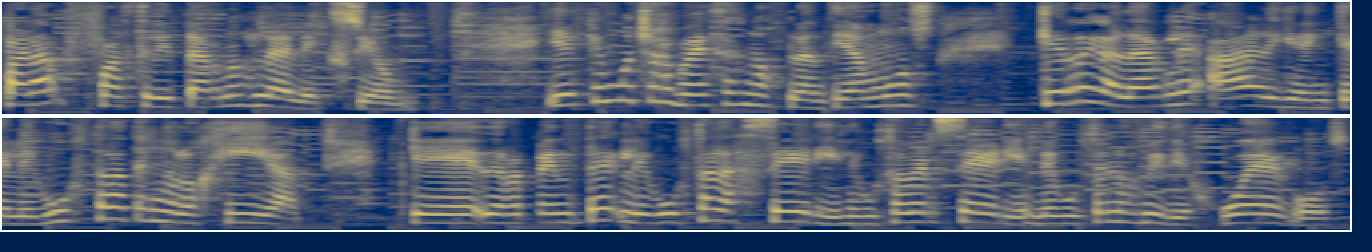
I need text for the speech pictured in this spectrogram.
para facilitarnos la elección. Y es que muchas veces nos planteamos qué regalarle a alguien que le gusta la tecnología, que de repente le gustan las series, le gusta ver series, le gustan los videojuegos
